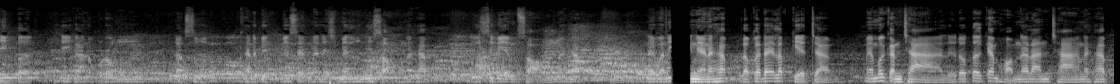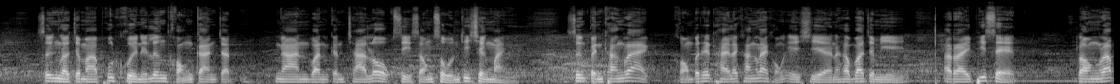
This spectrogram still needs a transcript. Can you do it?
ที่เปิดที่การอบรมหลักสูตร Cannabis Business Management รุ่นที่ 2 นะครับ หรือ CBM 2 นะครับ ในวันนี้เนี่ยนะครับเราก็ได้รับเกียรติจากแม่มดกัญชา หรือดรแก้มหอมนารันช้างนะครับ ซึ่งเราจะมาพูดคุยในเรื่องของการจัดงานวันกัญชาโลก 420 ที่เชียงใหม่ ซึ่งเป็นครั้งแรกของประเทศไทยและครั้งแรกของเอเชียนะครับ ว่าจะมีอะไรพิเศษรองรับ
